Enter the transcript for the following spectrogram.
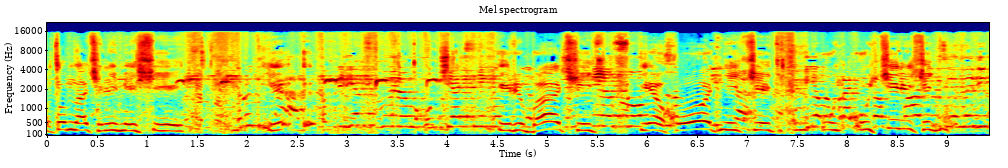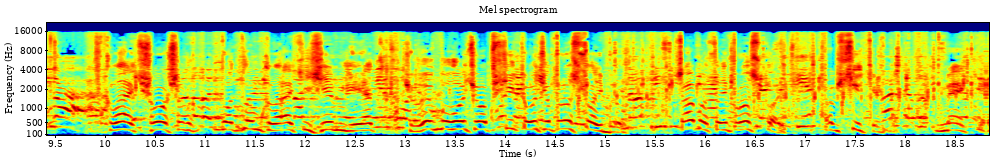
Потом начали вместе и, и рыбачить, и охотничать. У, учились в классе, Шошин в одном классе 7 лет. Человек был очень общительный, очень простой был. Самый простой, общительный, мягкий.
